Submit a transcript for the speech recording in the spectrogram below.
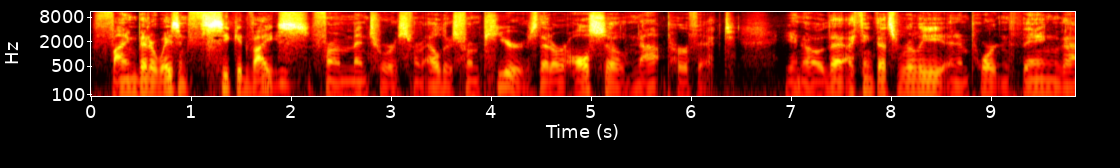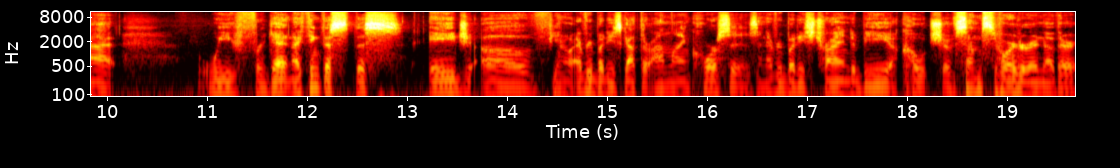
find better ways and seek advice mm-hmm. from mentors from elders from peers that are also not perfect you know that i think that's really an important thing that we forget and i think this this age of you know everybody's got their online courses and everybody's trying to be a coach of some sort or another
